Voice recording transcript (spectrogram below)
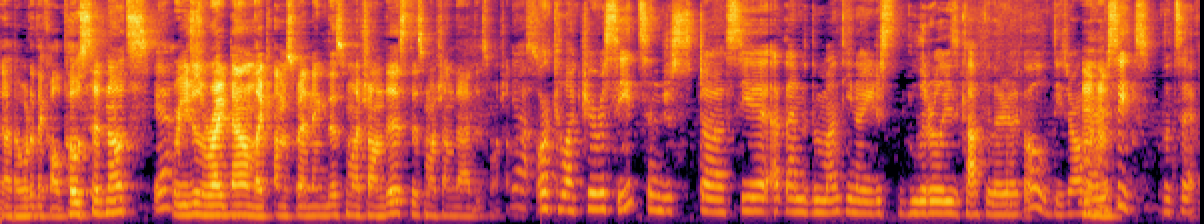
uh, what do they call post-it notes? Yeah. Where you just write down like I'm spending this much on this, this much on that, this much on Yeah, this. or collect your receipts and just uh, see it at the end of the month. You know, you just literally use a calculator, like, oh, these are all my Mhm. receipts. That's it.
